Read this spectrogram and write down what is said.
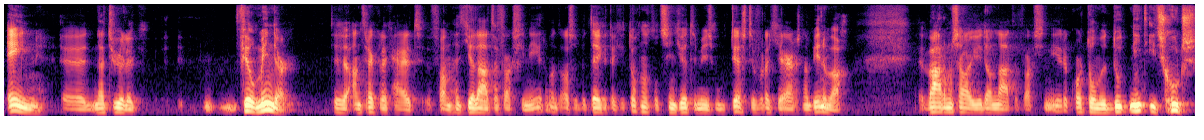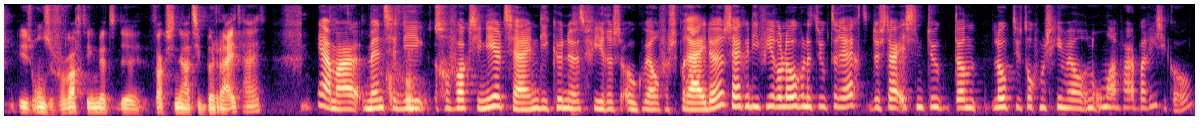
één, natuurlijk veel minder de aantrekkelijkheid van het je laten vaccineren. Want als het betekent dat je toch nog tot Sint-Jutemis moet testen voordat je ergens naar binnen mag. eh, Waarom zou je je dan laten vaccineren? Kortom, het doet niet iets goeds, is onze verwachting met de vaccinatiebereidheid. Ja, maar mensen die gevaccineerd zijn, die kunnen het virus ook wel verspreiden, zeggen die virologen natuurlijk terecht. Dus daar is natuurlijk, dan loopt u toch misschien wel een onaanvaardbaar risico.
